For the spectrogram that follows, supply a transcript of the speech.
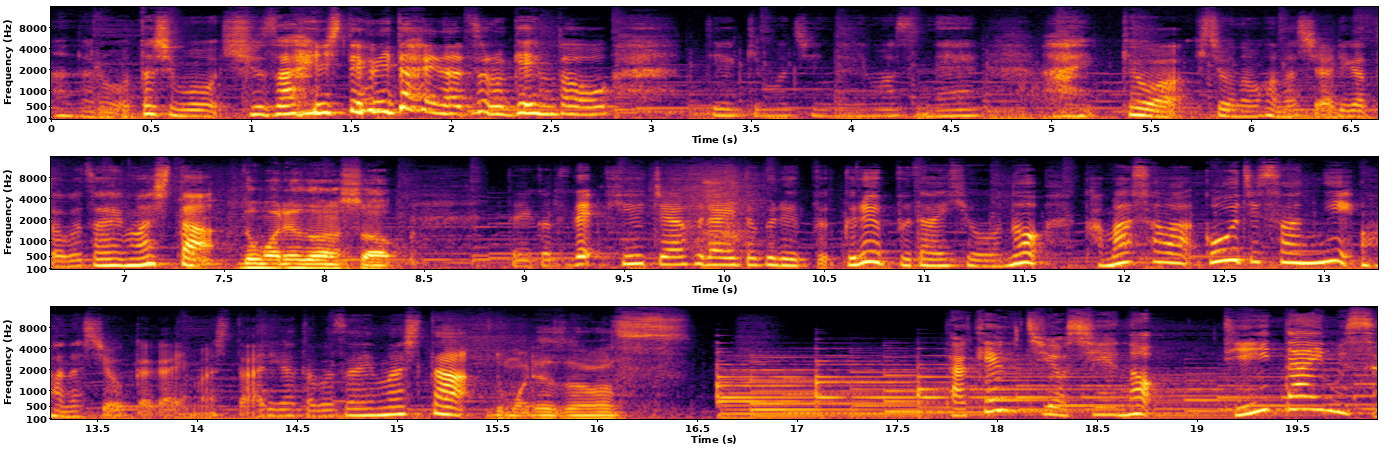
なんだろう私も取材してみたいな その現場をっていう気持ちになりますね。はい今日は貴重なお話ありがとうございました、はい、どうもありがとうございました。ということでフューチャーフライトグループグループ代表の鎌沢浩二さんにお話を伺いました。ありがとうございました。どうもありがとうございます。竹内義恵のティータイムス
